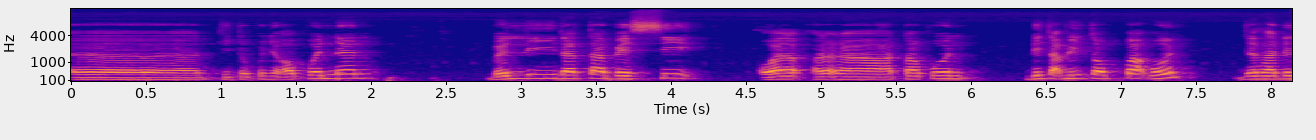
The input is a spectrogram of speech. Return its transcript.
uh, kita punya opponent beli data basic well, uh, ataupun dia tak beli top up pun. Just ada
